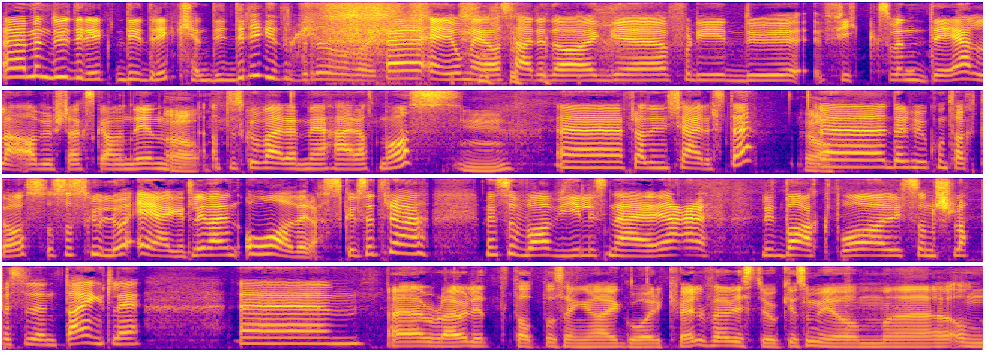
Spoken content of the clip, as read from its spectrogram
Eh, Men du, Didrik, Didrik, Didrik eh, er jo med oss her i dag eh, fordi du fikk som en del av bursdagsgaven din Ja. at du skulle være med her med oss. Mm. Eh, fra din kjæreste. Ja. eh, der hun kontakta oss. Og så skulle det jo egentlig være en overraskelse, tror jeg. Men så var vi litt sånn her, litt bakpå, litt sånn slappe studenter, egentlig. Um, Jeg ble jo litt tatt på senga i går kveld, for jeg visste jo ikke så mye om, eh, om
